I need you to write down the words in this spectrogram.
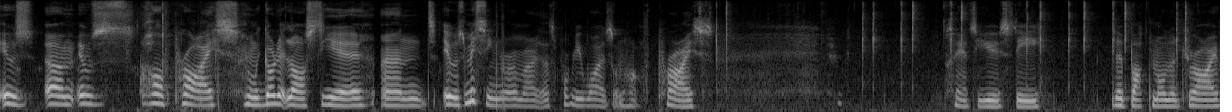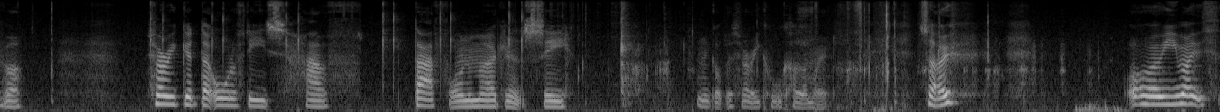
it was um, it was half price, and we got it last year, and it was missing the remote. That's probably why it's on half price. You to use the the button on the driver. It's very good that all of these have that for an emergency. And we got this very cool colour mode. So, or you might th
